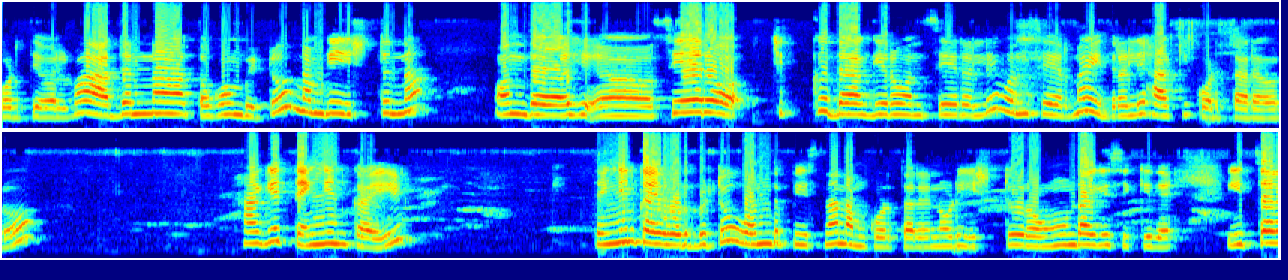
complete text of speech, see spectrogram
ಕೊಡ್ತೀವಲ್ವ, ಅದನ್ನ ತಗೊಂಡ್ಬಿಟ್ಟು ನಮಗೆ ಇಷ್ಟನ್ನ ಒಂದು ಸೇರು, ಚಿಕ್ಕದಾಗಿರೋ ಒಂದು ಸೇರಲ್ಲಿ ಒಂದು ಸೇರನ್ನ ಇದರಲ್ಲಿ ಹಾಕಿ ಕೊಡ್ತಾರೆ ಅವರು. ಹಾಗೆ ತೆಂಗಿನಕಾಯಿ. ತೆಂಗಿನಕಾಯಿ ಹೊಡೆದ್ಬಿಟ್ಟು ಒಂದು ಪೀಸ್ನ ನಮ್ಗೆ ಕೊಡ್ತಾರೆ. ನೋಡಿ, ಇಷ್ಟು ರೌಂಡಾಗಿ ಸಿಕ್ಕಿದೆ. ಈ ಥರ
